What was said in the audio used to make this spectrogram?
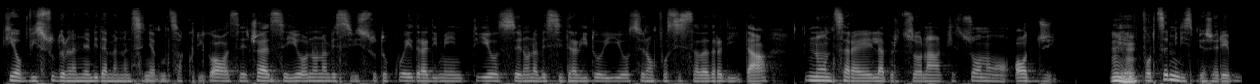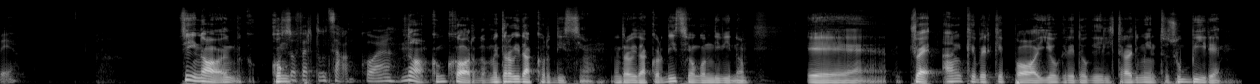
che ho vissuto nella mia vita mi hanno insegnato un sacco di cose, cioè se io non avessi vissuto quei tradimenti o se non avessi tradito io, se non fossi stata tradita, non sarei la persona che sono oggi. Mm-hmm. E mhm. forse mi dispiacerebbe. Sì, no. Con... Ho sofferto un sacco, eh. No, concordo, mi trovi d'accordissimo, mi trovi d'accordissimo, condivido. E, cioè, anche perché poi io credo che il tradimento, subire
